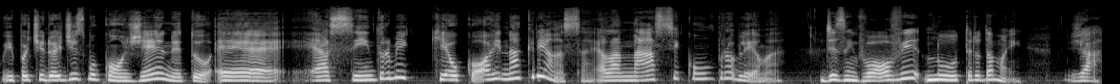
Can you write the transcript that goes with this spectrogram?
O hipotireoidismo congênito é, é a síndrome que ocorre na criança. Ela nasce com um problema. Desenvolve no útero da mãe. Já.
